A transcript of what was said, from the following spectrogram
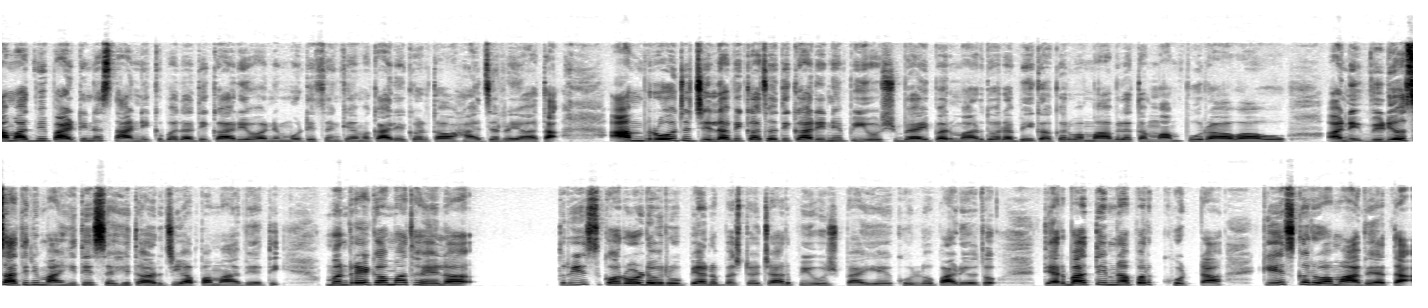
આમ આદમી પાર્ટીના સ્થાનિક પદાધિકારીઓ અને મોટી સંખ્યામાં કાર્યકર્તાઓ હાજર રહ્યા હતા. આમ રોજ જિલ્લા વિકાસ અધિકારીને પિયુષભાઈ પરમાર દ્વારા ભેગા કરવામાં આવેલા તમામ પુરાવાઓ અને વીડિયો સાથેની માહિતી સહિત અરજી આપવામાં આવી હતી. મનરેગામાં થયેલા ત્રીસ કરોડ રૂપિયાનો ભ્રષ્ટાચાર પિયુષભાઈએ ખુલ્લો પાડ્યો હતો. ત્યારબાદ તેમના પર ખોટા કેસ કરવામાં આવ્યા હતા.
